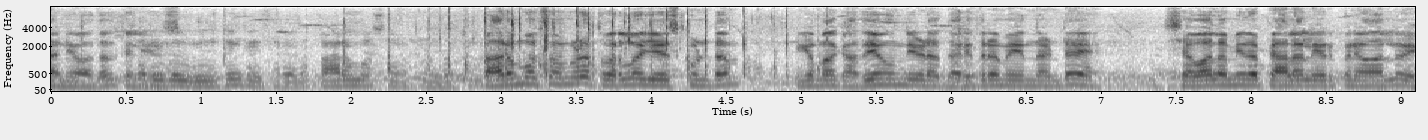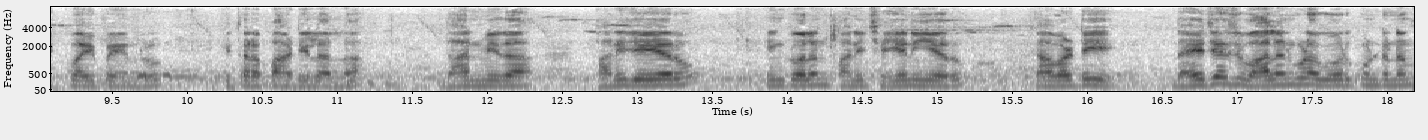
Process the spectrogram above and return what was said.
ధన్యవాదాలు ఉండొచ్చు ప్రారంభోత్సవం కూడా త్వరలో చేసుకుంటాం. ఇక మాకు అదే ఉంది ఇక్కడ దరిద్రం ఏంటంటే శవాల మీద పేలాలు ఏరుకునే వాళ్ళు ఎక్కువ అయిపోయినరు ఇతర పార్టీలల్లో. దాని మీద పని చేయరు ఇంకోళ్ళని పని చేయనియరు కాబట్టి దయచేసి వాళ్ళని కూడా కోరుకుంటున్నాం.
